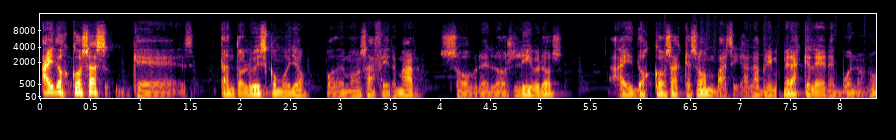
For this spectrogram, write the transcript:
hay dos cosas que tanto Luis como yo podemos afirmar sobre los libros hay dos cosas que son básicas. La primera es que leer es bueno, ¿no?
